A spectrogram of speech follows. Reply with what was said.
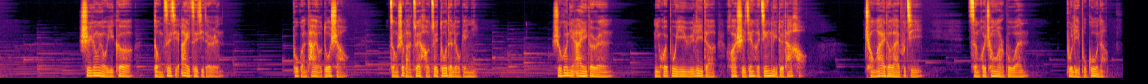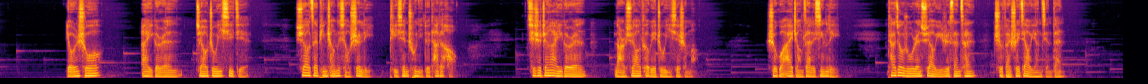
是拥有一个。懂自己、爱自己的人，不管他有多少，总是把最好、最多的留给你。如果你爱一个人，你会不遗余力的花时间和精力对他好，宠爱都来不及，怎会充耳不闻、不理不顾呢？有人说，爱一个人就要注意细节，需要在平常的小事里体现出你对他的好。其实，真爱一个人，哪儿需要特别注意些什么？如果爱长在了心里，他就如人需要一日三餐、吃饭睡觉一样简单。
